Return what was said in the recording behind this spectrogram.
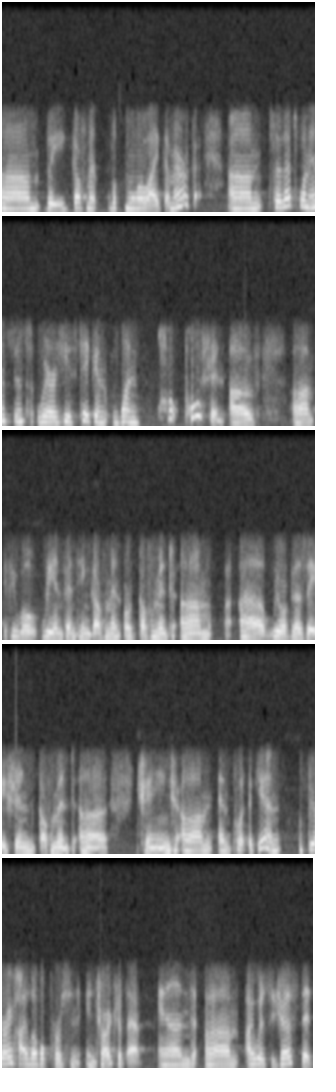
um, the government look more like America. Um, so that's one instance where he's taken one po- portion of um, if you will, reinventing government or government um, uh, reorganization, government uh, change, um, and put again a very high level person in charge of that. And um, I would suggest that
